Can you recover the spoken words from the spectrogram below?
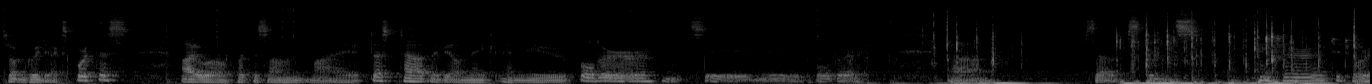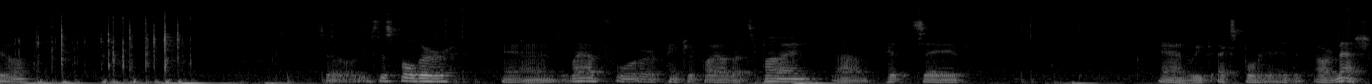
So I'm going to export this. I will put this on my desktop. Maybe I'll make a new folder. Let's see, new folder. Um, substance painter tutorial. So I'll use this folder and lab for painter file, that's fine. Um, hit save. And we've exported our mesh.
